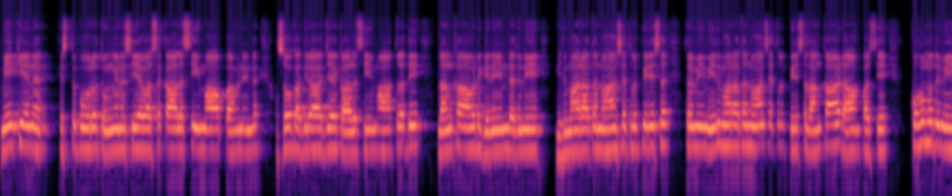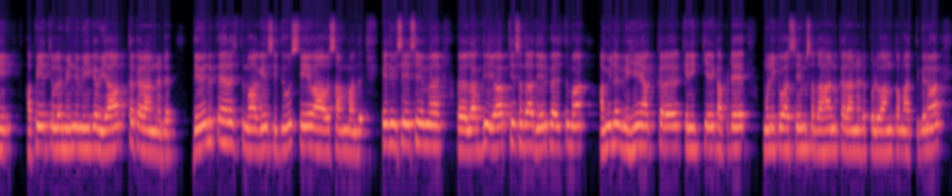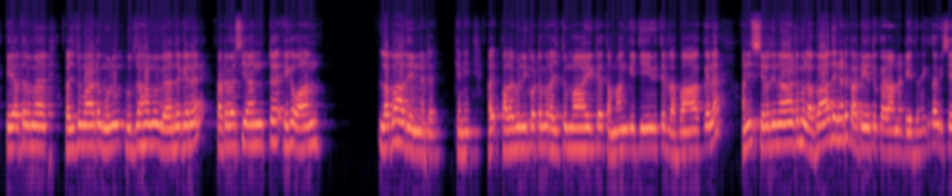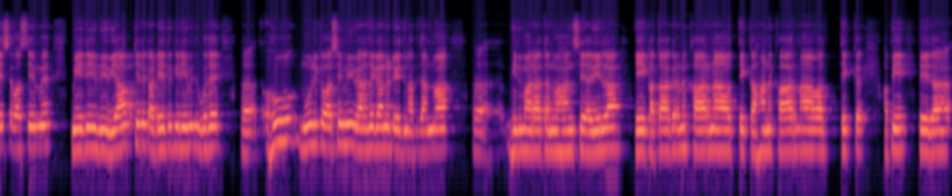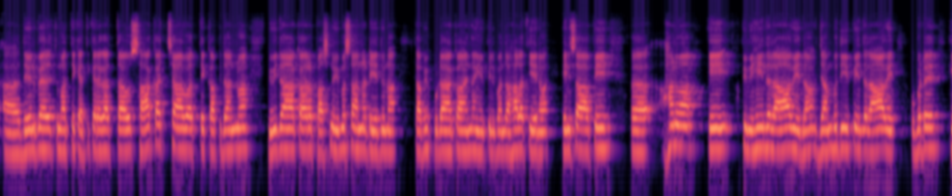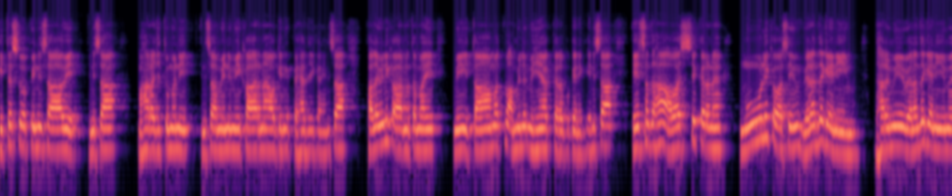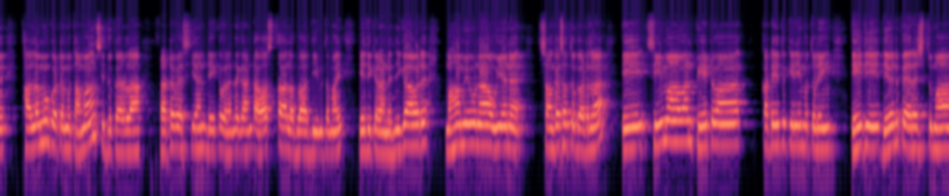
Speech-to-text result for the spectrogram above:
මේ කියන ක්‍රිස්තපූර්ව තුන්ගෙන සියවස කාලසීමාව පමණෙන්ට අසෝක අධිරාජ්‍යය කාලසීමා තුළදේ ලංකාවට ගෙනෙන් ඇදුනේ මිදුමාරාතන් වහන්ස ඇතුළ පිරිස. තර මේ මිදු මහරතන් වහන්ස ඇතුළ පිරිස ලංකාඩ ආම් පස්සේ කොහොමද මේ අපේ තුළ මෙන්න මේක ව්‍යාප්ත කරන්නට දෙවෙන පැරජතුමාගෙන් සිදුව සේවාව සම්බන්ධ. ඒද විශේෂයම ලක්දී යාපතිය සඳහා දෙවන පැරතුමා අමිල මෙහයක් කර කෙනෙක් කියන අපිට මුලික වස්සයම සඳහන් කරන්නට පුළුවන්කමත් තිබෙනවා. ඒ අතරම රජතුමාට මුළු බුද්ධහම වැළඳගෙන රටවැසියන්ට එක වලන් ලබා දෙන්නට කෙනෙ පළබලි කොටම රජතුමායක තමන්ගේ ජීවිතර ලබාගෙන අනි සිර දෙනාටම ලබා දෙන්නට කටයුතු කරන්නට යුතුන එකත විශේෂ වසයම මේදේ මේ ව්‍යාප්තියට කටයුතු කිරීමති මොකද ඔහු මූලික වසයෙන් මේ වැළඳ ගන්නට යුතුන අපි දන්නවා මිදුමාරාතන් වහන්සේ ඇවිල්ලා ඒ කතා කරන කාරණාවත් එක් අහන කාරණාවත් එක්ක අපි ඒ දෙවන පැරතුමත් එක් ඇති කරගත්තාව සාකච්ඡාවත් එක් අපි දන්නවා විවිධාකාර ප්‍රශ්න විමසන්නට යෙදුනා අපි කුඩාකාන්ද ඒ පිළිබඳ හලා තියෙනවා. එනිසා අපේ අහනවා ඒ අපි මෙහින්දලාවේ ජම්බුදීපේන්දලාවේ ඔබට හිතසුව පිණිසාවේ නිසා මහරජතුමනි. නිසා මෙන මේ කාරණාව කෙනෙ පැහැදික නිසා පළවෙනි කාරණ තමයි මේ ඉතාමත්ම අමිල මෙහයක් කරපු කෙනෙක්. නිසා ඒ සඳහා අවශ්‍ය කරන මූලික වසයෙන් වෙළඳ ගැනීම ධර්මය වෙළඳ ගැනීම පල්ලමු කොටම තමන් සිදු කරලා රටවැසියන් ඒක වෙළඳ ගන්ට අවස්ථා ලබාදීම තමයි ඒදි කරන්න. දිගාවට මහමෙවුණා උයන සංගසතු ගටලා ඒ සීමාවන් පිහිටවා කටයුතු කිරීම තුළින් එහිදී දෙවන පැරජතුමා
